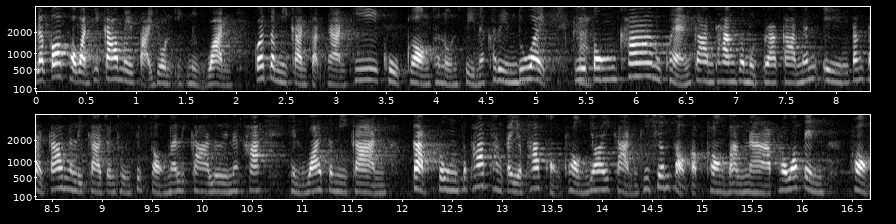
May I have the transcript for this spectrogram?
แล้วก็พอวันที่ 9 เมษายนอีก 1 วัน ก็จะมีการจัดงานที่คูคลองถนนศรีนครินทร์ด้วย อยู่ตรงข้ามแขวงการทางสมุทรปราการนั่นเอง ตั้งแต่ 9 นาฬิกาจนถึง 12 นาฬิกาเลยนะคะ เห็นว่าจะมีการปรับปรุงสภาพทางกายภาพของคลองย่อยกันที่เชื่อมต่อกับคลองบางนา เพราะว่าเป็นคลอง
